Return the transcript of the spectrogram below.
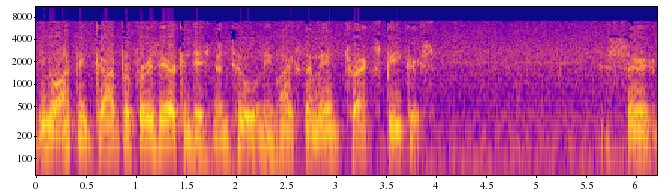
you know, I think God prefers air conditioning too, and He likes them eight-track speakers. Yes, sir.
